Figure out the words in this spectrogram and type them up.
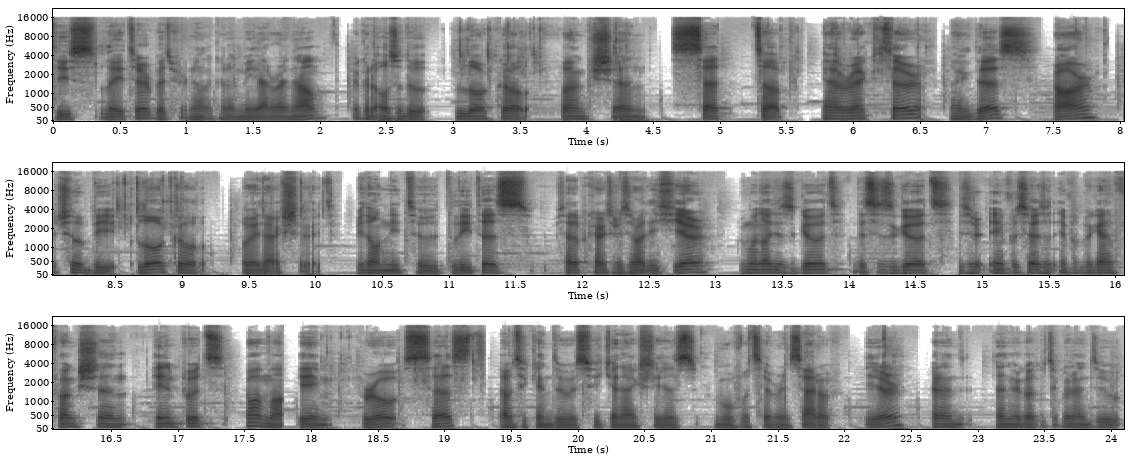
this later, but we're not gonna make that right now. We're gonna also do local function setup character like this, car, which will be local Wait, actually, wait. We don't need to delete this. Setup character is already here. Humanoid is good. This is good. These are input service input began function input comma game processed. Now what we can do is we can actually just remove whatever inside of here. And then we got what we're gonna do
